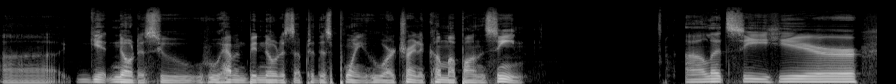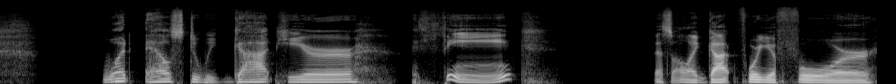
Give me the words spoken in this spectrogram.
uh, get noticed who who haven't been noticed up to this point, who are trying to come up on the scene. Uh, let's see here. What else do we got here? I think that's all I got for you for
